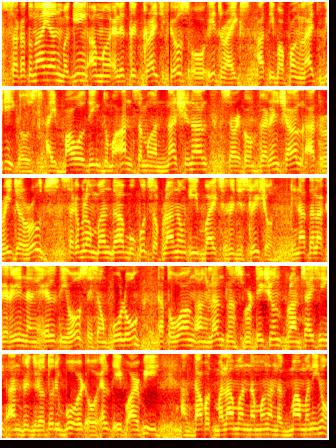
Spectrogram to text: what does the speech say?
Sa katunayan, maging ang mga electric tricycles o e-trikes at iba pang light vehicles ay bawal ding dumaan sa mga national, circumferential at radial roads. Sa kabilang banda, bukod sa planong e-bikes registration, tinatalaki rin ng LTO sa isang pulong katuwang ang Land Transportation Franchising and Regulatory Board o LTFRB ang dapat malaman ng mga nagmamaniho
